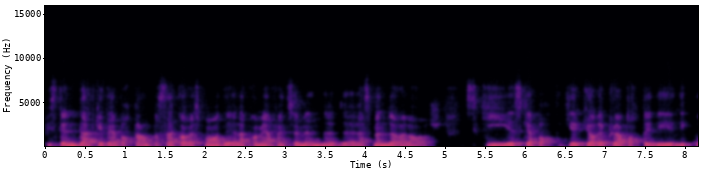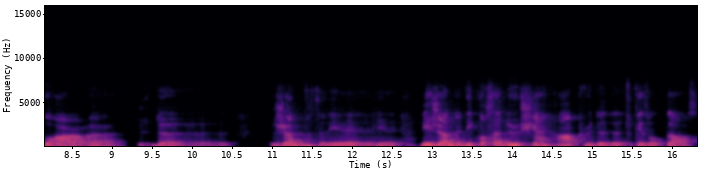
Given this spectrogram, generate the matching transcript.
Puis c'était une date qui était importante parce que ça correspondait à la première fin de semaine de la semaine de relâche, ce qui, ce qui, apporte, qui, aurait pu apporter des, coureurs de jeunes, les, les, jeunes des courses à deux chiens en plus de, toutes les autres classes,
